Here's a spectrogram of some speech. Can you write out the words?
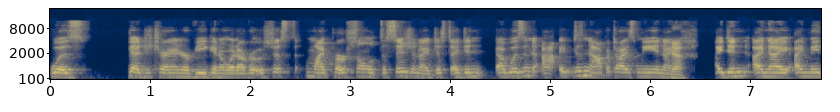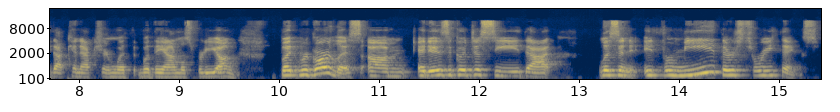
was vegetarian or vegan or whatever. It was just my personal decision. I just, I didn't, I wasn't, uh, it didn't appetize me. And I, Yeah. I didn't, and I, I made that connection with, with the animals pretty young. But regardless, um, it is good to see that listen it for me there's three things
